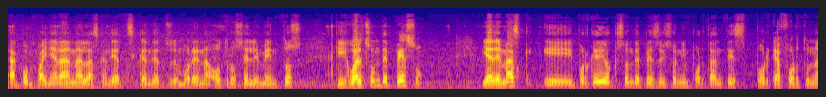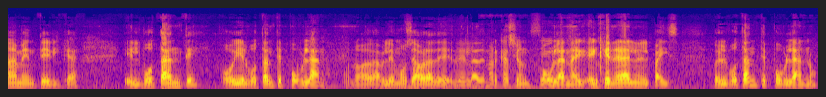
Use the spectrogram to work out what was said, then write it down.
acompañarán a las candidatas y candidatos de Morena otros elementos que igual son de peso. Y además, eh, ¿por qué digo que son de peso y son importantes? Porque afortunadamente, Erika, el votante, hoy el votante poblano, ¿no? hablemos ahora de, la demarcación poblana, en general en el país, pero el votante poblano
